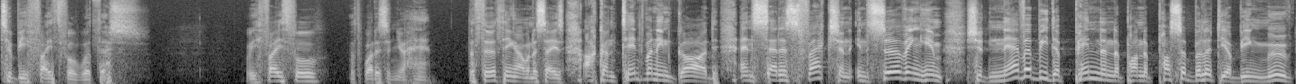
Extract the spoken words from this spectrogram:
to be faithful with this. Be faithful with what is in your hand. The third thing I want to say is our contentment in God and satisfaction in serving Him should never be dependent upon the possibility of being moved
